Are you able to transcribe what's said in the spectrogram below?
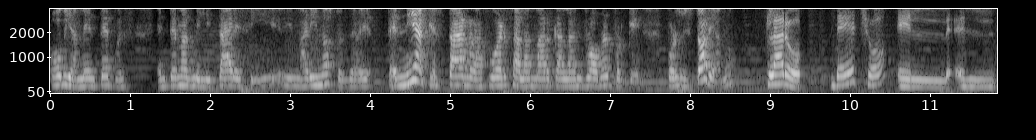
obviamente pues en temas militares y, marinos pues tenía que estar a fuerza la marca Land Rover porque por su historia, ¿no? Claro, de hecho, el,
